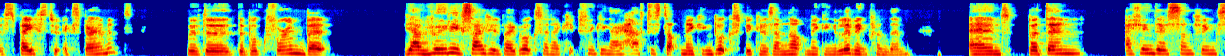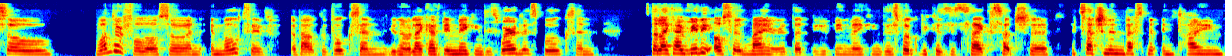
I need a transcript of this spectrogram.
a space to experiment with the the book form, but yeah, I'm really excited by books, and I keep thinking I have to stop making books because I'm not making a living from them. And but then I think there's something so wonderful also and emotive about the books, and you know, like I've been making these wordless books, and so like I really also admire that you've been making this book because it's like such a it's such an investment in time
